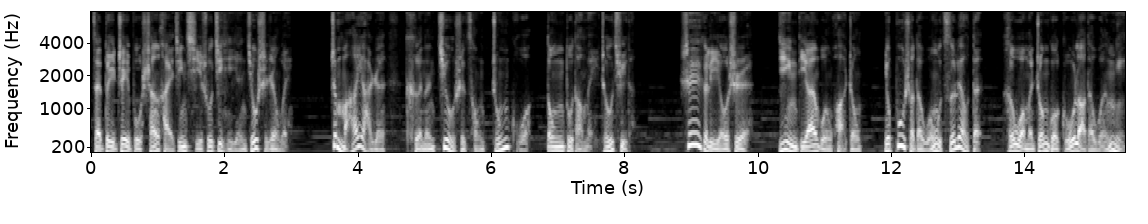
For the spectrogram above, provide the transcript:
在对这部《山海经》奇书进行研究时，认为，这玛雅人可能就是从中国东渡到美洲去的。这个理由是，印第安文化中有不少的文物资料等和我们中国古老的文明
